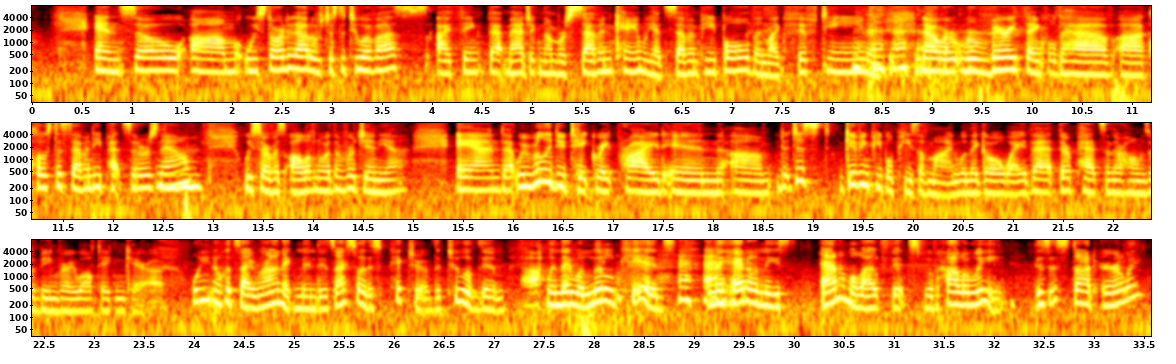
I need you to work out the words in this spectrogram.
And so um, we started out, it was just the two of us. I think that magic number seven came. We had seven people, then like 15. And now we're, we're very thankful to have uh, close to 70 pet sitters now. Mm -hmm. We service all of Northern Virginia. And uh, we really do take great pride in um, just giving people peace of mind when they go away that their pets and their homes are being very well taken care of. Well, you know what's ironic, Mendez? I saw this picture of the two of them ah. when they were little kids and they had on these animal outfits for Halloween. Does this start early?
